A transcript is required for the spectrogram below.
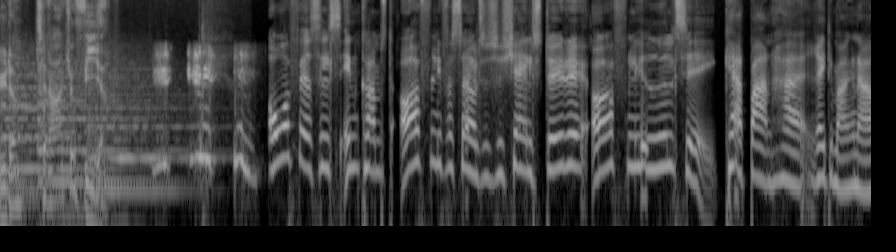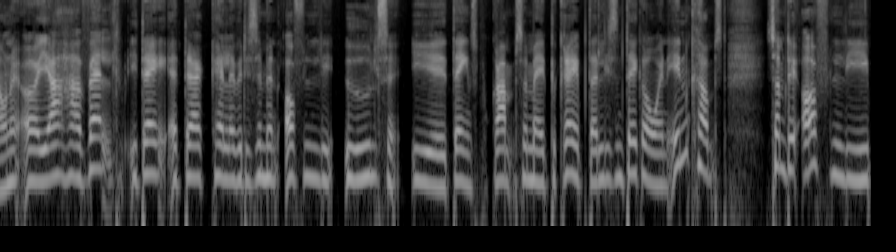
lytter til Radio 4. Overførselsindkomst, offentlig forsørgelse, social støtte, offentlig ydelse. Kært barn har rigtig mange navne, og jeg har valgt i dag, at der kalder vi det simpelthen offentlig ydelse i øh, dagens program, som er et begreb, der ligesom dækker over en indkomst, som det offentlige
